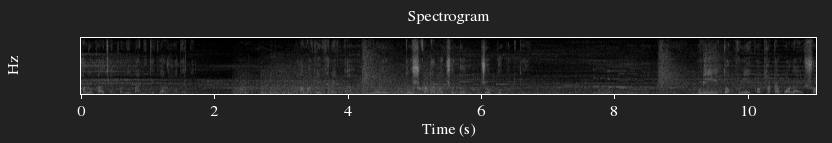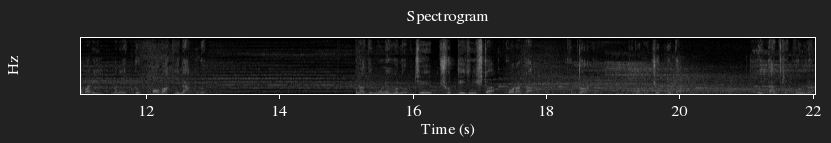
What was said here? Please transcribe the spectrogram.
ভালো কাজ আপনার এই বাড়ি থেকে আর হবে না। আমাকে এখানে একটা বড় দোষ কাটানোর জন্য যোগ্য করতে উনি তখনই এই কথাটা বলায় সবারই মানে একটু অবাকই লাগল। ওনাদের মনে হলো যে সত্যি জিনিসটা করাটা খুব দরকার এবং যোগ্যটা ওই তান্ত্রিক করলেন।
